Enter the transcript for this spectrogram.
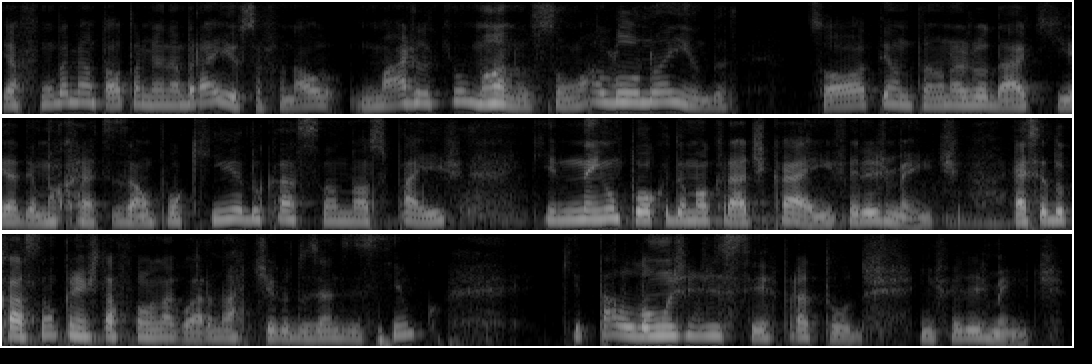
E é fundamental também lembrar isso, afinal, mais do que humano, eu sou um aluno ainda. Só tentando ajudar aqui a democratizar um pouquinho a educação do nosso país, que nem um pouco democrática é, infelizmente. Essa educação que a gente está falando agora no artigo 205, que está longe de ser para todos, infelizmente.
